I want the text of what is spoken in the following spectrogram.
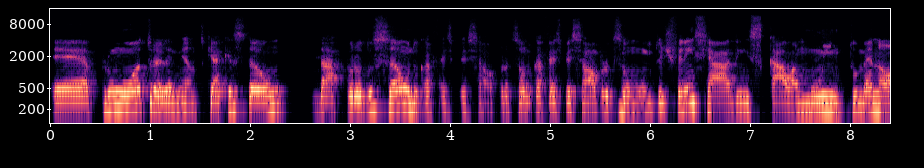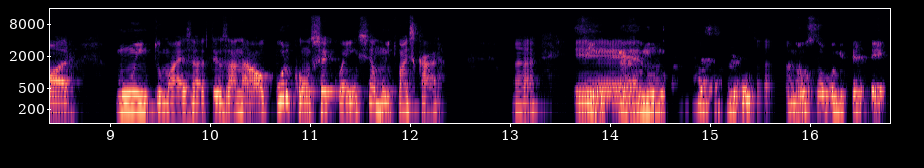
é, para um outro elemento, que é a questão da produção do café especial. A produção do café especial é uma produção muito diferenciada, em escala muito menor, muito mais artesanal, por consequência, muito mais cara. Né? Sim, é... não essa pergunta, não, senão eu vou me perder.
